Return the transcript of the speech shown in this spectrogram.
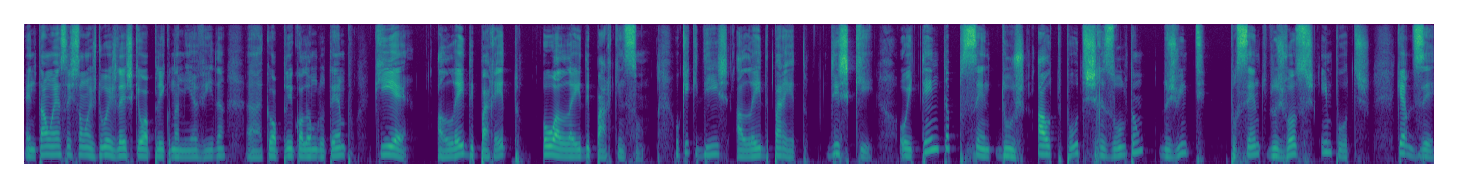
Então essas são as duas leis que eu aplico na minha vida, uh, que eu aplico ao longo do tempo, que é a lei de Pareto ou a lei de Parkinson. O que, que diz a lei de Pareto? Diz que 80% dos outputs resultam dos 20% dos vossos inputs. Quer dizer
